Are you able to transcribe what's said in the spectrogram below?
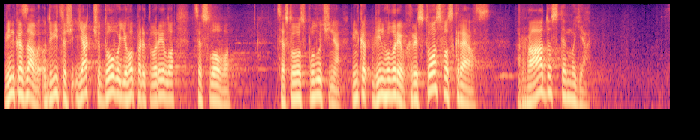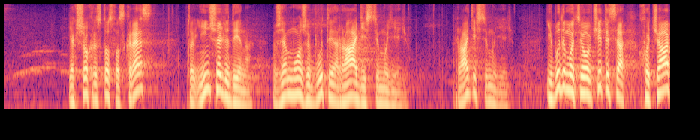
Він казав: «О, дивіться, як чудово його перетворило це слово, це слово сполучення. Він, він говорив: Христос Воскрес, радосте моя. Якщо Христос Воскрес, то інша людина вже може бути радістю моєю. Радістю моєю. І будемо цього вчитися хоча б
